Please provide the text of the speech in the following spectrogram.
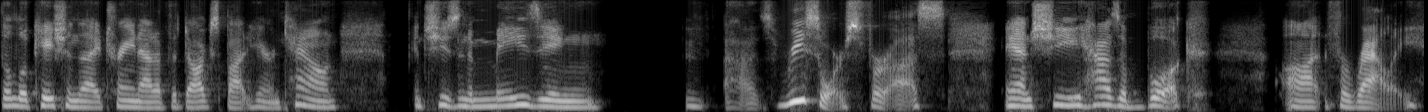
the location that I train out of the dog spot here in town. And she's an amazing uh, resource for us. And she has a book uh, for Rally,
